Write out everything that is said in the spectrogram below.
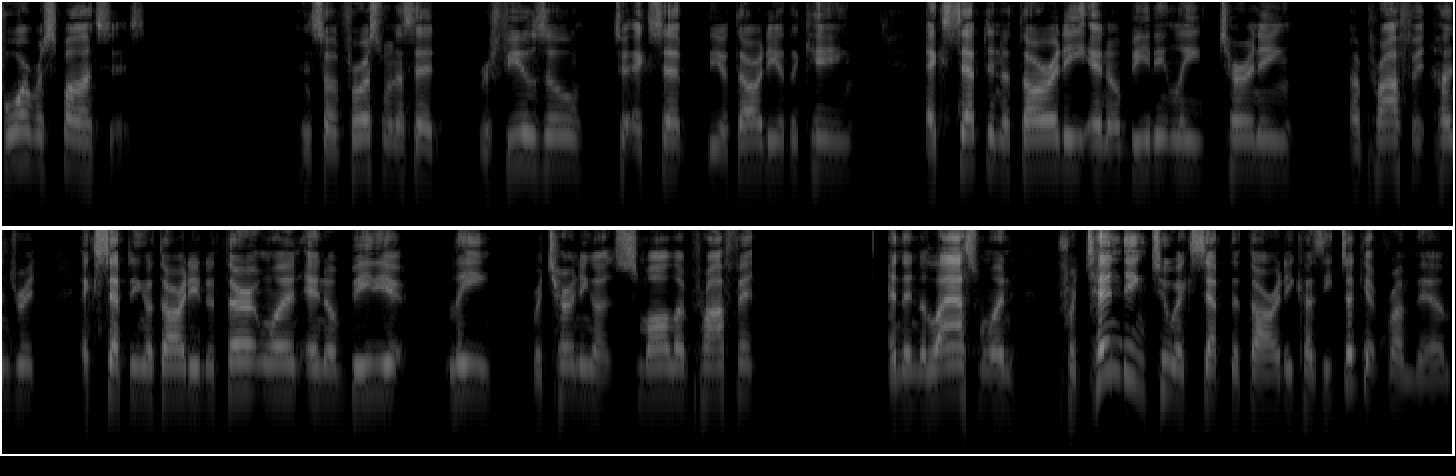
Four responses. And so, first one I said, refusal to accept the authority of the king, accepting authority and obediently turning a profit hundred, accepting authority the third one, and obediently returning a smaller profit. And then the last one, pretending to accept authority because he took it from them,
